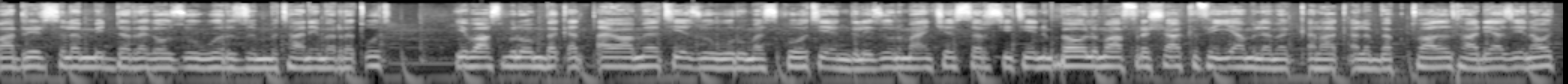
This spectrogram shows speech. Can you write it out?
ማድሪድ ስለሚደረገው ዝውውር ዝምታን የመረጡት ይባስ ብሎም በቀጣዩ ዓመት የዝውውሩ መስኮት የእንግሊዙን ማንቸስተር ሲቲን በውል ማፍረሻ ክፍያም ለመቀላቀል በቅቷል። ታዲያ ዜናዎች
